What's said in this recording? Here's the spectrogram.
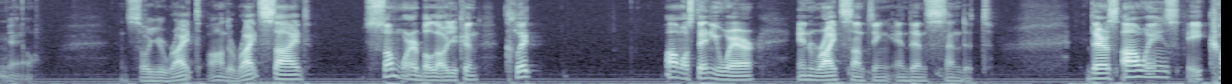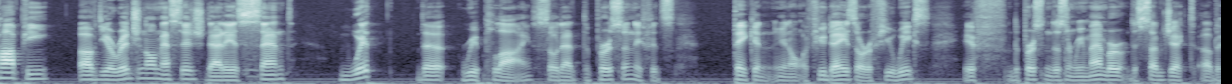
email. And so you write on the right side, somewhere below, you can click almost anywhere and write something and then send it. There's always a copy of the original message that is sent with the reply so that the person if it's taken you know a few days or a few weeks. If the person doesn't remember the subject of the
